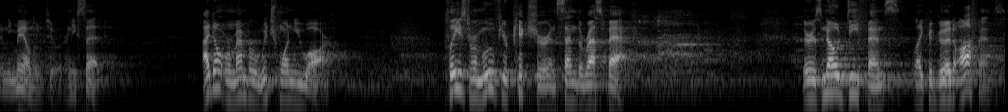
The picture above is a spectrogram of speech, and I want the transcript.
And he mailed them to her. And he said, I don't remember which one you are. Please remove your picture and send the rest back. There is no defense like a good offense.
